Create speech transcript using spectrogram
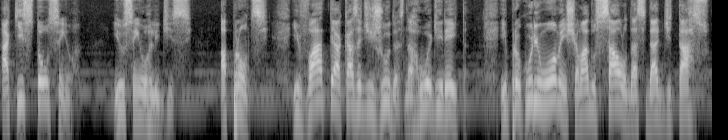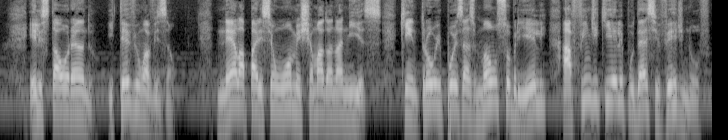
Aqui estou, Senhor. E o Senhor lhe disse: Apronte-se e vá até a casa de Judas, na rua direita, e procure um homem chamado Saulo, da cidade de Tarso. Ele está orando e teve uma visão. Nela apareceu um homem chamado Ananias, que entrou e pôs as mãos sobre ele, a fim de que ele pudesse ver de novo.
